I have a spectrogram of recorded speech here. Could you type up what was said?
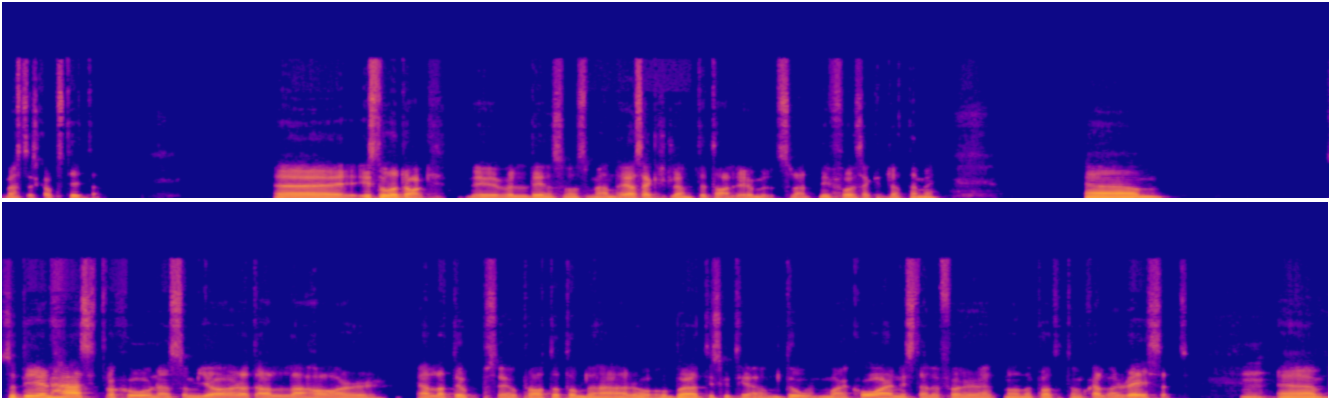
mästerskapstiteln. Uh, I stora drag. Det är väl det som, som händer. Jag har säkert glömt detaljer, så ni får säkert rätta mig. Um, så det är den här situationen som gör att alla har eldat upp sig och pratat om det här och, och börjat diskutera om domarkåren istället för att man har pratat om själva racet. Mm. Uh,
